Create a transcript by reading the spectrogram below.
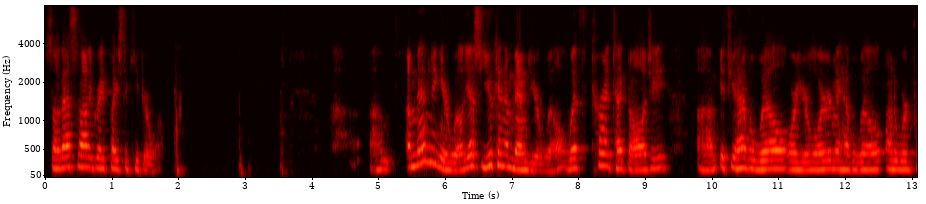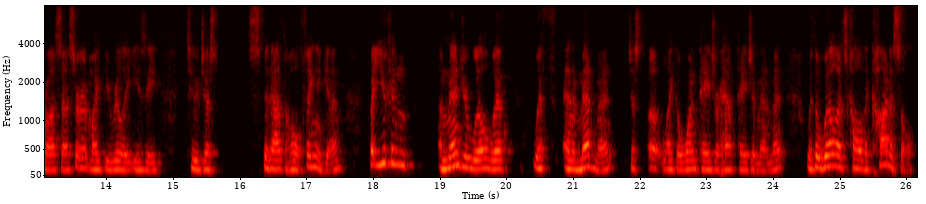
So that's not a great place to keep your will. Um, amending your will, yes, you can amend your will with current technology. Um, if you have a will or your lawyer may have a will on a word processor, it might be really easy to just spit out the whole thing again. But you can amend your will with with an amendment, just uh, like a one page or half page amendment. With a will, it's called a codicil.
